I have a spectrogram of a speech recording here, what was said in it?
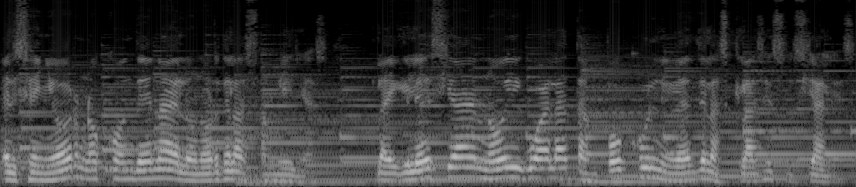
El Señor no condena el honor de las familias. La iglesia no iguala tampoco el nivel de las clases sociales.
